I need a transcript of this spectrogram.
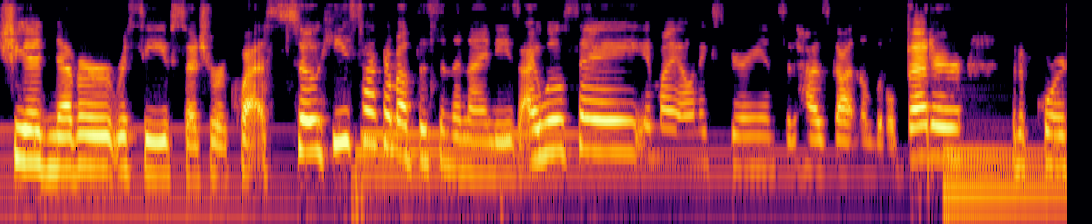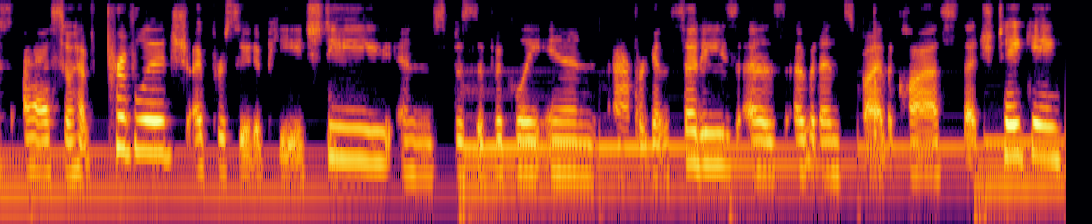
she had never received such a request. So he's talking about this in the 90s. I will say, in my own experience, it has gotten a little better. But of course, I also have privilege. I pursued a PhD and specifically in African studies, as evidenced by the class that you're taking.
